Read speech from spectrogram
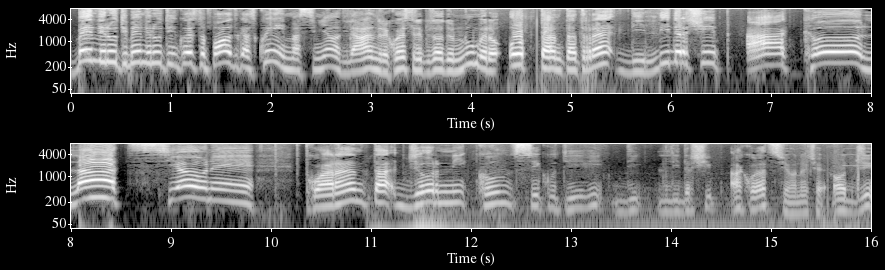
Benvenuti, benvenuti in questo podcast qui Massimiliano Di Landre, questo è l'episodio numero 83 di Leadership a colazione. 40 giorni consecutivi di leadership a colazione, cioè oggi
